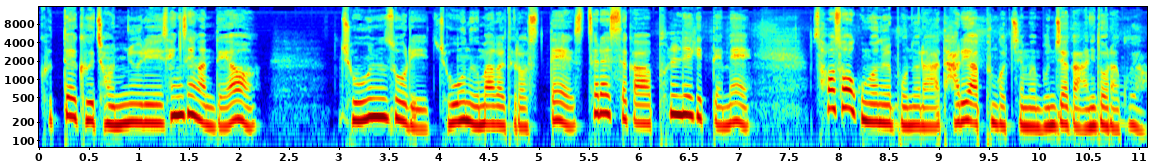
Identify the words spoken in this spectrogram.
그때 그 전율이 생생한데요. 좋은 소리, 좋은 음악을 들었을 때 스트레스가 풀리기 때문에 서서 공연을 보느라 다리 아픈 것쯤은 문제가 아니더라고요.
